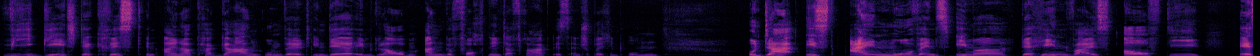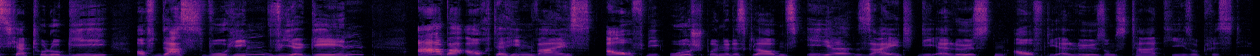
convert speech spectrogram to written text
Wie geht der Christ in einer paganen Umwelt, in der er im Glauben angefochten hinterfragt ist, entsprechend um? Und da ist ein Movens immer der Hinweis auf die Eschatologie, auf das, wohin wir gehen, aber auch der Hinweis auf die Ursprünge des Glaubens. Ihr seid die Erlösten auf die Erlösungstat Jesu Christi.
